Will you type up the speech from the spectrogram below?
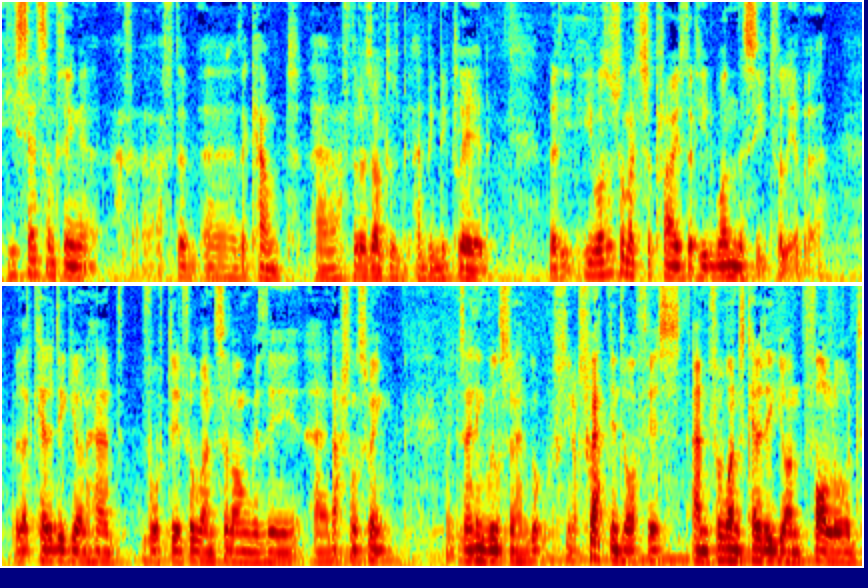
he said something after uh, the count, uh, after the result was, had been declared, that he, he wasn't so much surprised that he'd won the seat for Labour, that Ceredigion had voted for once along with the uh, National Swing. Because I think Wilson had got, you know, swept into office, and for once Ceredigion followed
